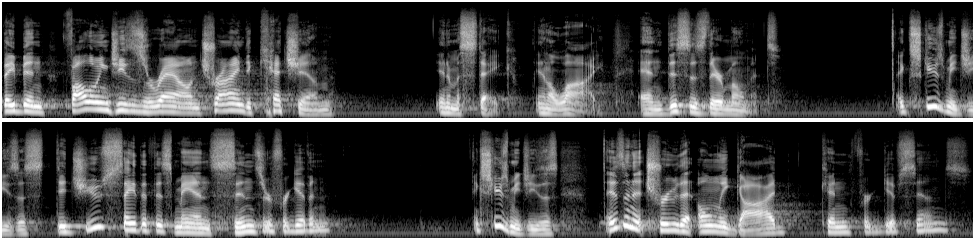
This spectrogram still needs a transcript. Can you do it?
they've been following Jesus around, trying to catch him in a mistake, in a lie. And this is their moment. Excuse me, Jesus, did you say that this man's sins are forgiven? Excuse me, Jesus, isn't it true that only God can forgive sins?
